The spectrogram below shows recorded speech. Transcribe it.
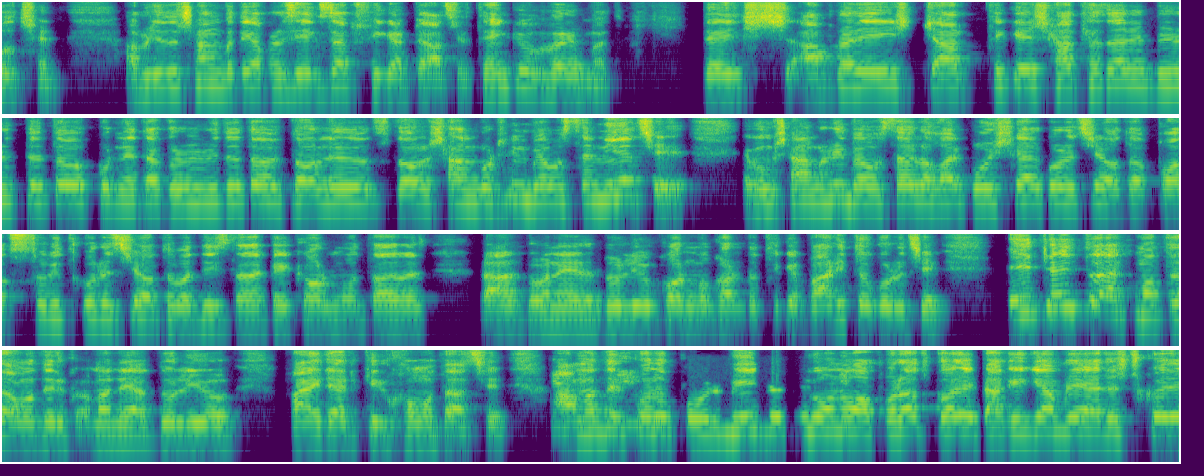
বলছেন। আপনি যেহেতু সাংবাদিক আপনার এক্সাক্ট ফিগারটা আছে। থ্যাংক ইউ ভেরি মাচ আপনার এই চার থেকে সাত হাজারের বিরুদ্ধে তো নেতা কর্মীর বিরুদ্ধে তো দলের দল সাংগঠনিক ব্যবস্থা নিয়েছে এবং সাংগঠনিক ব্যবস্থা হলো হয় বহিষ্কার করেছে অথবা পদ স্থগিত করেছে অথবা তাদেরকে কর্ম তাদের মানে দলীয় কর্মকাণ্ড থেকে বাড়িত করেছে। এইটাই তো একমাত্র আমাদের মানে দলীয় হাইডার্কির ক্ষমতা আছে। আমাদের কোনো কর্মী যদি কোনো অপরাধ করে তাকে কি আমরা অ্যারেস্ট করে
